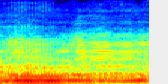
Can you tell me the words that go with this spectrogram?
Mm-hmm.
